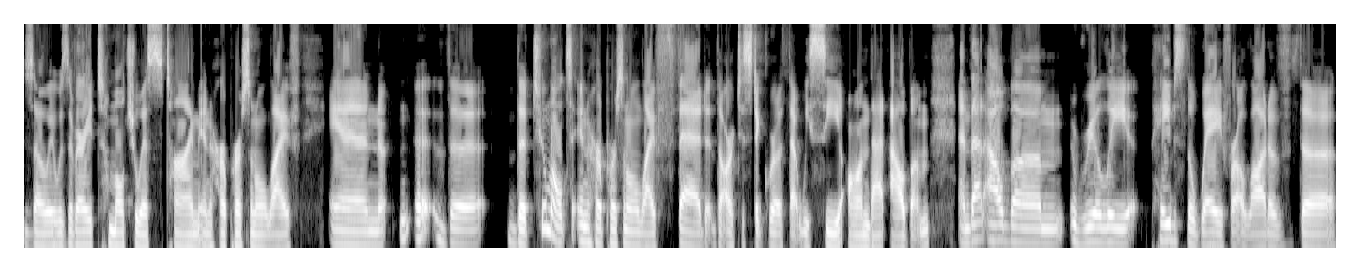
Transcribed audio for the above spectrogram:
So it was a very tumultuous time in her personal life. And uh, the the tumult in her personal life fed the artistic growth that we see on that album. And that album really paves the way for a lot of the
